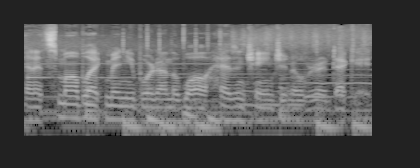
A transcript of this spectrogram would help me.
and its small black menu board on the wall hasn't changed in over a decade.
